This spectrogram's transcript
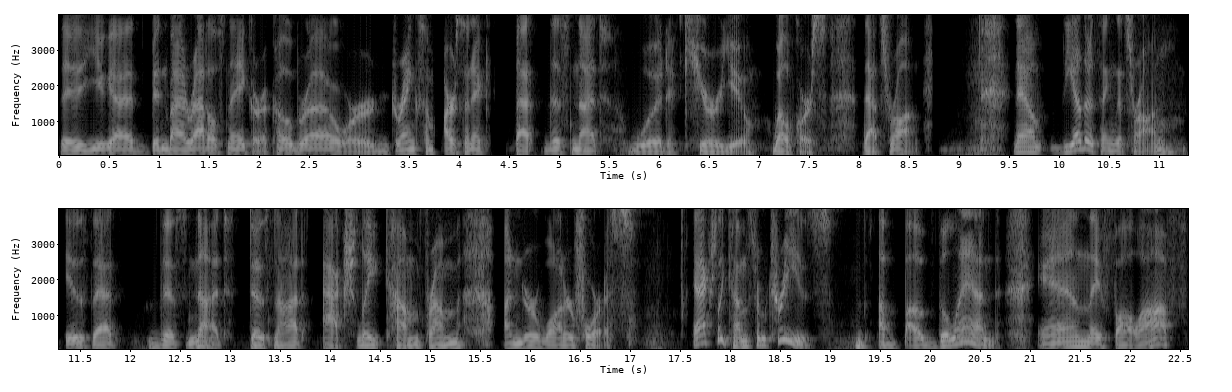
that you got bitten by a rattlesnake or a cobra or drank some arsenic that this nut would cure you. Well, of course, that's wrong. Now, the other thing that's wrong is that this nut does not actually come from underwater forests. It actually comes from trees above the land and they fall off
